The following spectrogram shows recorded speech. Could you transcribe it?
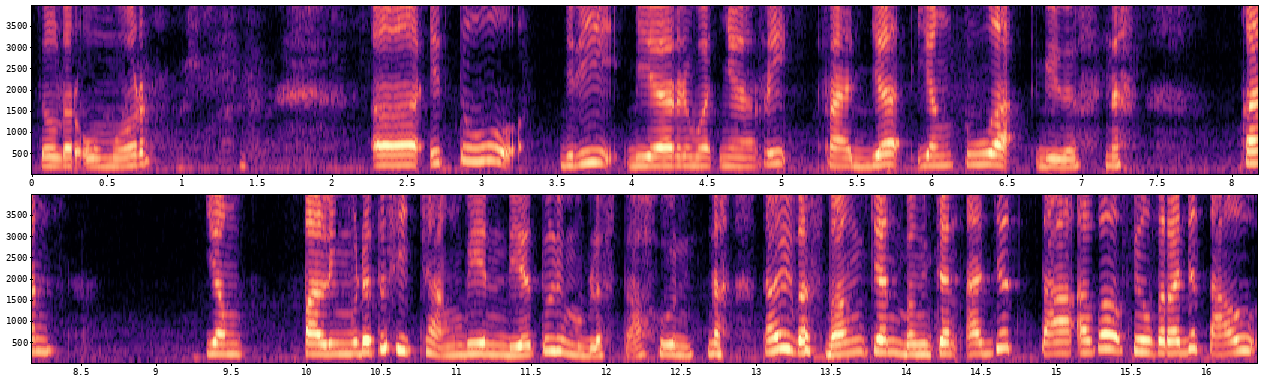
Filter umur. Uh, itu jadi biar buat nyari raja yang tua gitu. Nah kan yang paling muda tuh si Changbin dia tuh 15 tahun. Nah tapi pas Bang Chan Bang Chan aja tak apa filter aja tahu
